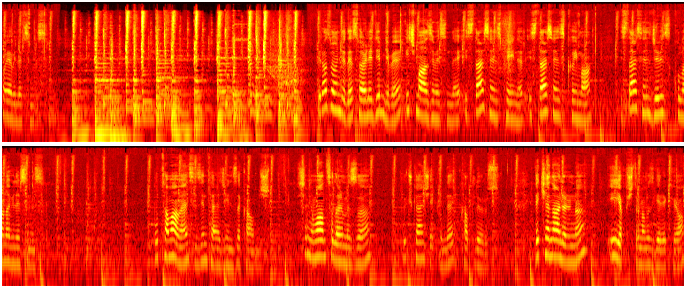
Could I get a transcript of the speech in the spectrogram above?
koyabilirsiniz. Biraz önce de söylediğim gibi iç malzemesinde isterseniz peynir, isterseniz kıyma, isterseniz ceviz kullanabilirsiniz. Bu tamamen sizin tercihinize kalmış. Şimdi mantılarımızı üçgen şeklinde katlıyoruz. Ve kenarlarını iyi yapıştırmamız gerekiyor.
